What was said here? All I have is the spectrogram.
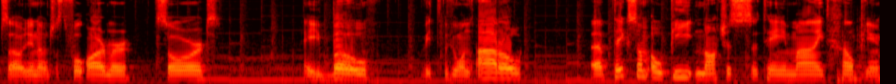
So, you know, just full armor, sword, a bow, with one arrow, uh, take some OP notches, they might help you.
